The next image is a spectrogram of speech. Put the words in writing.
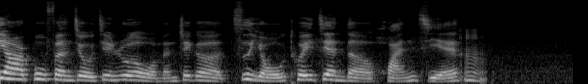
第二部分就进入了我们这个自由推荐的环节。嗯，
